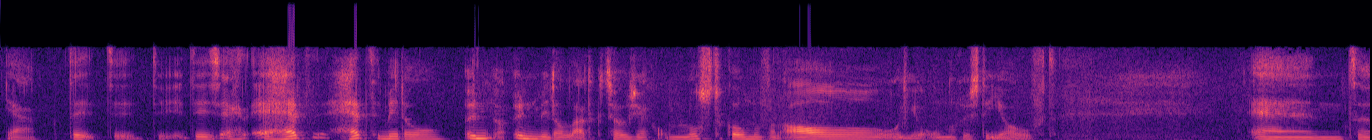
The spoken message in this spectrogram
ja, dit is echt het, het middel, een, een middel, laat ik het zo zeggen, om los te komen van al je onrust in je hoofd. En te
